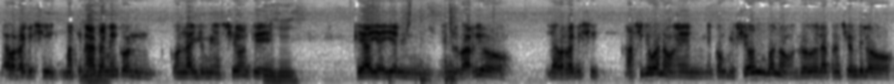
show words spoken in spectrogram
la verdad que sí. Más que nada también con, con la iluminación que, que hay ahí en, en el barrio, la verdad que sí. Así que bueno, en, conclusión, bueno, luego de la aprehensión de los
